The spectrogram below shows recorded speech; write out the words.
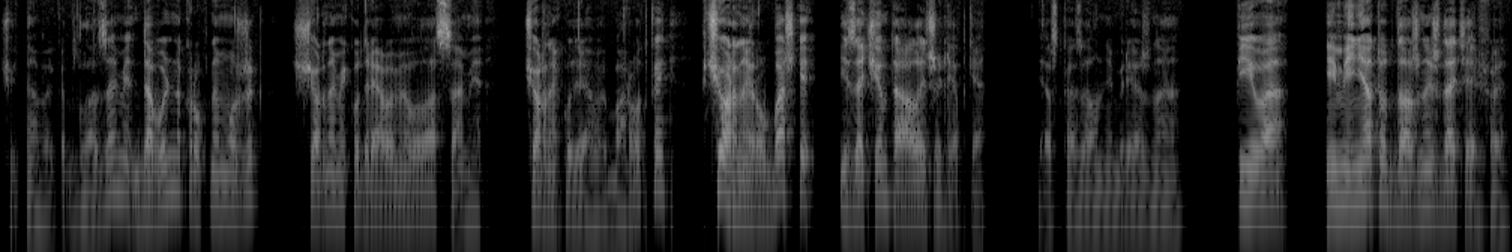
чуть на выкат глазами, довольно крупный мужик с черными кудрявыми волосами, черной кудрявой бородкой, в черной рубашке и зачем-то алой жилетке. Я сказал небрежно «Пиво, и меня тут должны ждать эльфы».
